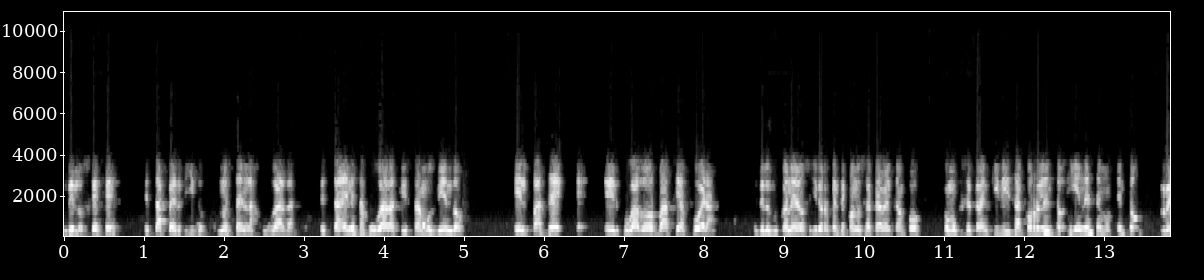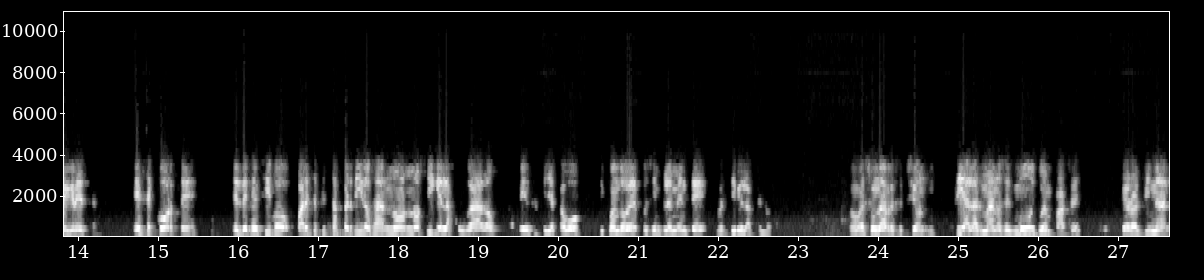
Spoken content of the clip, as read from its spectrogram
de los jefes está perdido, no está en la jugada, está en esa jugada que estamos viendo, el pase, el jugador va hacia afuera de los bucaneros y de repente cuando se acaba el campo, como que se tranquiliza, corre lento y en ese momento regresa. Ese corte, el defensivo parece que está perdido, o sea, no, no sigue la jugada o piensa que ya acabó y cuando ve, pues simplemente recibe la pelota. ¿no? Es una recepción, sí a las manos, es muy buen pase, pero al final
